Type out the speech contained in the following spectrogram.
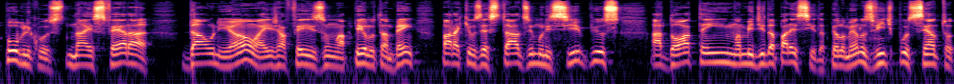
públicos na esfera da União, aí já fez um apelo também para que os estados e municípios adotem uma medida parecida. Pelo menos 20%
